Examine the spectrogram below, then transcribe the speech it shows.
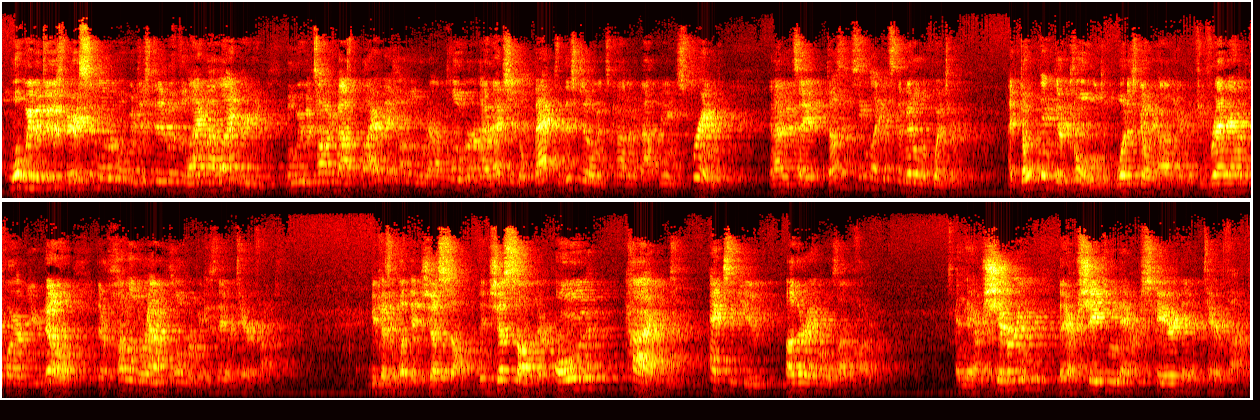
what we would do is very similar to what we just did with the line by line reading, but we would talk about why are they huddled around Clover. I would actually go back to this gentleman's comment about being spring, and I would say, it doesn't seem like it's the middle of winter. I don't think they're cold. What is going on here? If you've read Animal Farm, you know they're huddled around Clover because they are terrified. Because of what they just saw. They just saw their own kind execute other animals on the farm. And they are shivering, they are shaking, they are scared, they are terrified.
